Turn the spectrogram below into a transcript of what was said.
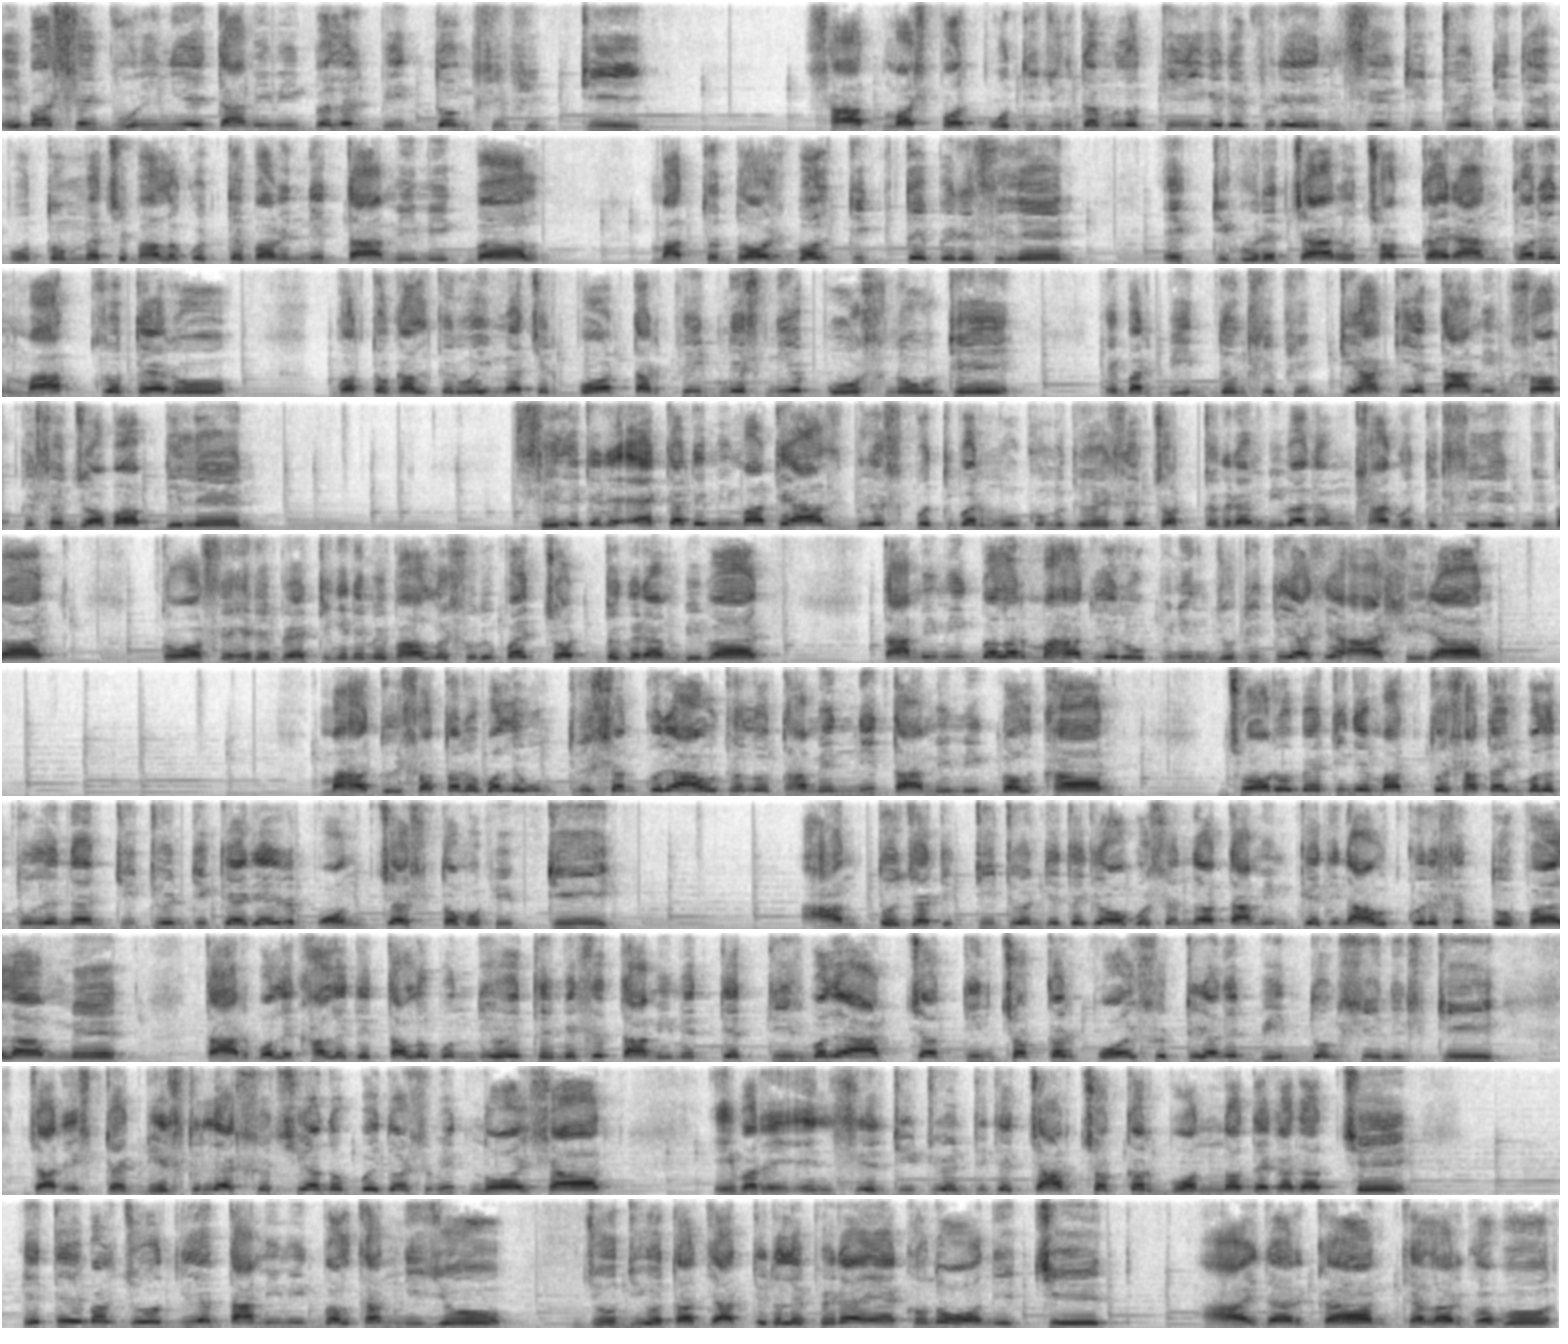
এবার সেই ভুড়ি নিয়ে তামিম ইকবালের বিধ্বংসী ফিফটি। সাত মাস পর প্রতিযোগিতামূলক ক্রিকেটে ফিরে এনসিএল টি টোয়েন্টিতে প্রথম ম্যাচে ভালো করতে পারেননি তামিম ইকবাল। মাত্র দশ বল টিকতে পেরেছিলেন। একটি করে চার ও ছক্কায় রান করেন মাত্র তেরো। গতকালকের ওই ম্যাচের পর তার ফিটনেস নিয়ে প্রশ্ন উঠে। এবার বিধ্বংসী ফিফটি হাঁকিয়ে তামিম সব কিছু জবাব দিলেন। সিলেটের একাডেমি মাঠে আজ বৃহস্পতিবার মুখোমুখি হয়েছে চট্টগ্রাম বিভাগ এবং স্বাগতিক সিলেট বিভাগ। টসে হেরে ব্যাটিংয়ে নেমে ভালো শুরু পায় চট্টগ্রাম বিভাগ। তামিম ইকবাল আর মাহাদুলের ওপেনিং জুটিতে আসে আশি রান। মাহাদুল সতেরো বলে উনত্রিশ রান করে আউট হলো, থামেননি তামিম ইকবাল খান। ঝড়ো ব্যাটিংয়ে মাত্র সাতাশ বলে তুলে নেন টি টোয়েন্টি ক্যারিয়ারের পঞ্চাশতম ফিফটি আন্তর্জাতিক টি টোয়েন্টি থেকে অবসর নেওয়া তামিমকে দিন আউট করেছেন তোফায়েল আহমেদ। তার বলে খালেদের তালুবন্দি হয়ে থেমেছে তামিমের তেত্রিশ বলে আট চার তিন ছক্কার পঁয়ষট্টি রানের বিধ্বংসী ইনিংসটি যার স্ট্রাইক রেট ছিল একশো ছিয়ানব্বই দশমিক নয় সাত। এবারে এনসিএল টি টোয়েন্টিতে চার ছক্কার বন্যা দেখা যাচ্ছে। এতে এবার জোর দিলেন তামিম ইকবাল খান নিজেও। যদিও তার জাতীয় দলে ফেরা এখনও অনিশ্চিত। হায়দার খান, খেলার খবর।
